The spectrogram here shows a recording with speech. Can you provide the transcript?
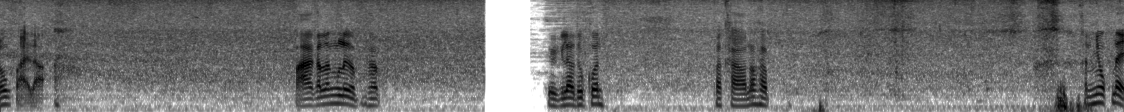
ลงไปแล้วปลากำลังเริ่มครับถึงแล้วทุกคนปลาขาวเนาะครับ ขันยกได้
